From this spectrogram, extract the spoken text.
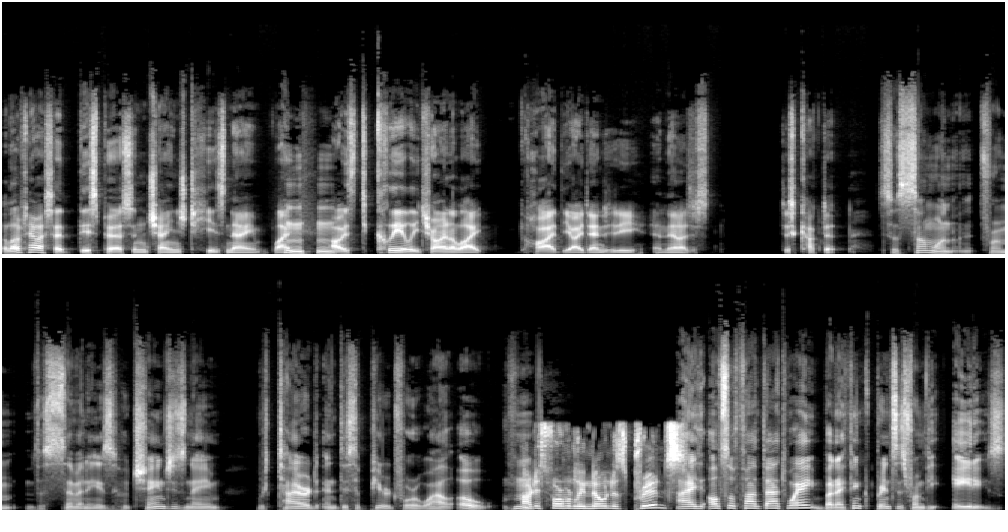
I loved how I said this person changed his name. Like Mhm. I was clearly trying to like hide the identity, and then I just just cucked it. So someone from the seventies who changed his name, retired, and disappeared for a while. Oh, hmm. Artist formerly known as Prince. I also thought that way, but I think Prince is from the 80s.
